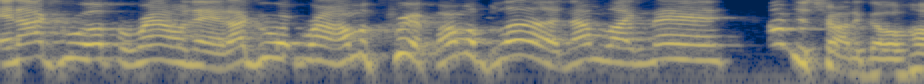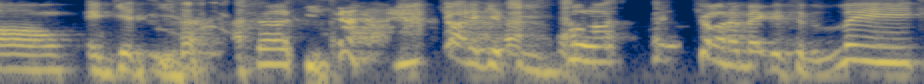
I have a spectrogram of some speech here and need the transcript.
And I grew up around that. I grew up around, I'm a crip, I'm a blood. And I'm like, man, I'm just trying to go home and get these, trying to get these books, trying to make it to the league.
